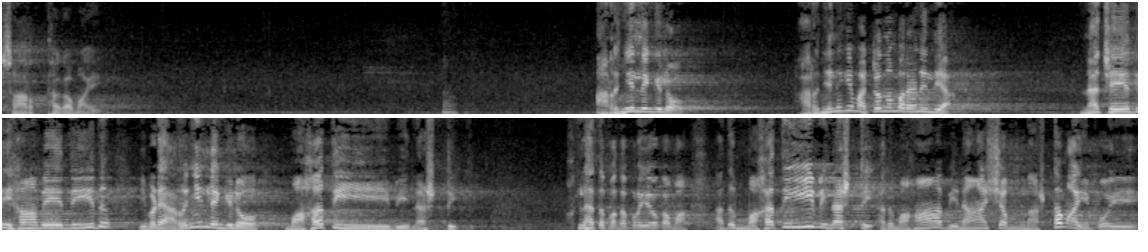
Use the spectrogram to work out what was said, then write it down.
സാർത്ഥകമായി. അറിഞ്ഞില്ലെങ്കിലോ? അറിഞ്ഞില്ലെങ്കിൽ മറ്റൊന്നും പറയണില്ല. ന ചേതിഹാവേദീത് ഇവിടെ അറിഞ്ഞില്ലെങ്കിലോ മഹതീ വിനഷ്ടി അല്ലാത്ത പദപ്രയോഗമാ. അത് മഹതീ വിനഷ്ടി അത് മഹാവിനാശം നഷ്ടമായി പോയി.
